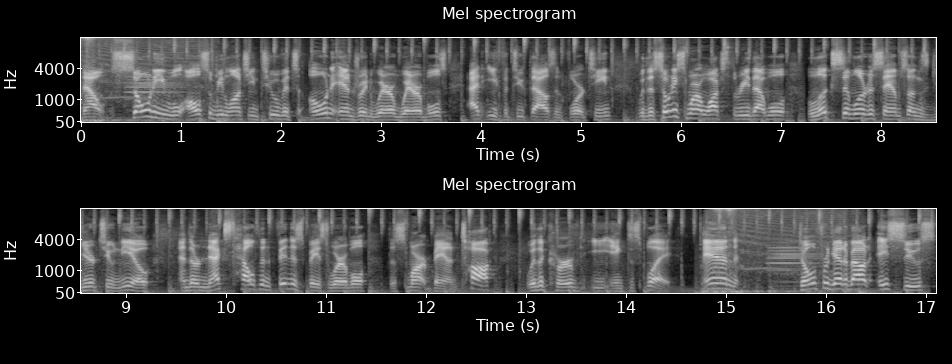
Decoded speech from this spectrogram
Now, Sony will also be launching two of its own Android Wear wearables at IFA 2014 with the Sony Smartwatch 3 that will look similar to Samsung's Gear 2 Neo and their next health and fitness based wearable, the Smart Band Talk, with a curved e-ink display. And don't forget about Asus.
